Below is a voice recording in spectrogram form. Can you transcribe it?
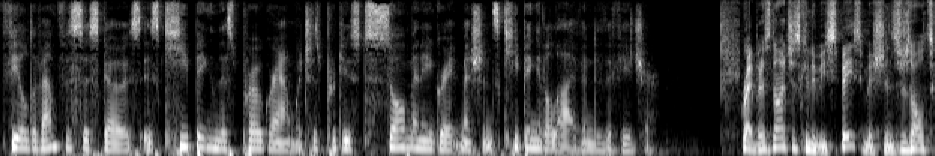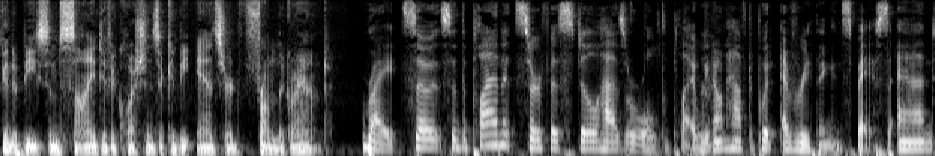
field of emphasis goes is keeping this program which has produced so many great missions keeping it alive into the future. Right, but it's not just going to be space missions. There's also going to be some scientific questions that can be answered from the ground. Right. So so the planet's surface still has a role to play. We don't have to put everything in space. And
